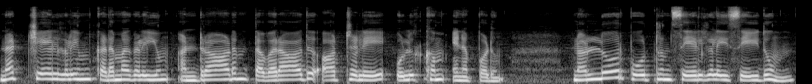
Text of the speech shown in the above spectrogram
நற்செயல்களையும் கடமைகளையும் அன்றாடம் தவறாது ஆற்றலே ஒழுக்கம் எனப்படும். நல்லோர் போற்றும் செயல்களை செய்தும்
